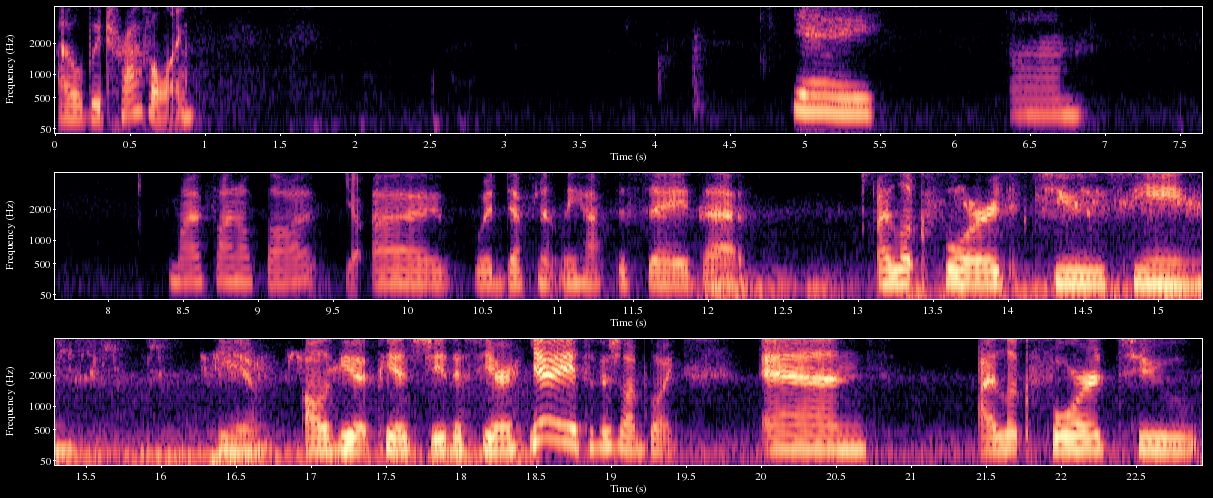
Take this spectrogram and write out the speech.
I will be traveling. Yay! Um, for my final thought, Yep. I would definitely have to say that I look forward to seeing, you know, all of you at PSG this year. Yay! It's official. I'm going, and I look forward to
